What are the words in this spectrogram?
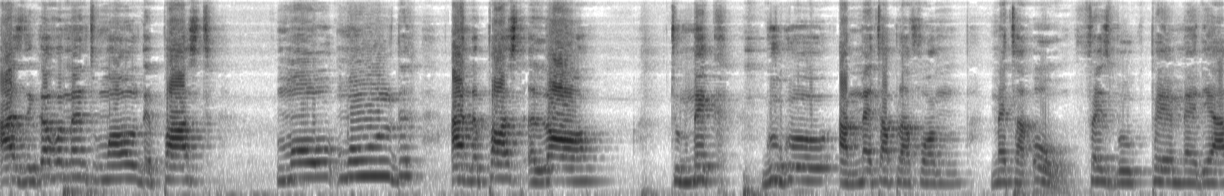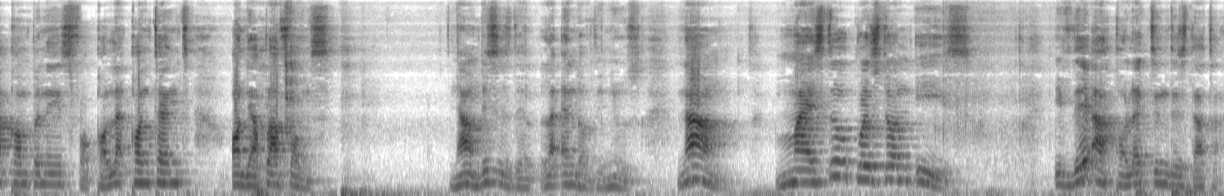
as the government mold the past mold and passed a law to make Google and Meta platform Meta O, Facebook pay media companies for collect content on their platforms. Now, this is the end of the news. Now, my still question is if they are collecting these data,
